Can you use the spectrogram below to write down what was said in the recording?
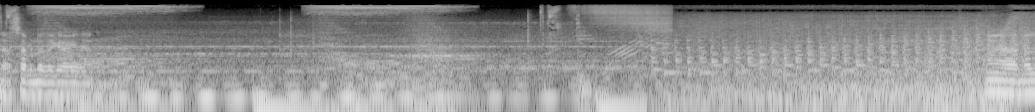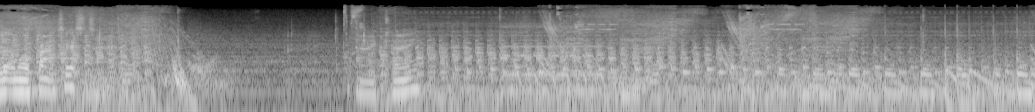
Let's have another go then. Now I'm a little more practiced. Okay. Oh,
